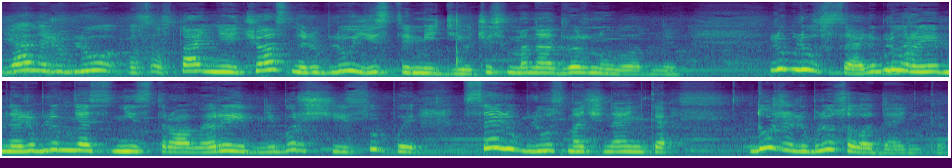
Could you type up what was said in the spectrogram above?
Я не люблю, останній час не люблю їсти мідію. Щось в мене відвернуло одних. Люблю все. Люблю рибне, люблю м'ясні страви, рибні, борщі, супи. Все люблю смачненьке. Дуже люблю солоденьке.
